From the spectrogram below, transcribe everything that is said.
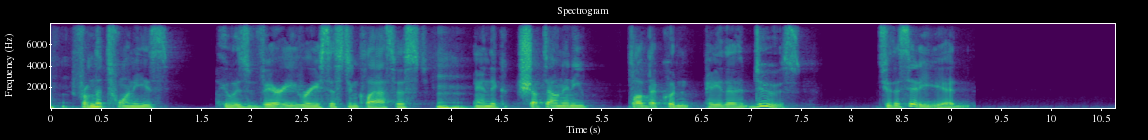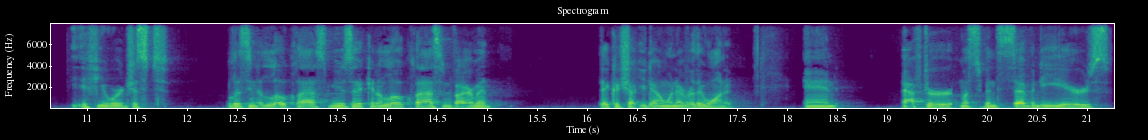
from the 20s. It was very racist and classist, mm-hmm. and they could shut down any club that couldn't pay the dues to the city. And if you were just listening to low class music in a low class environment, they could shut you down whenever they wanted. And after must have been 70 years,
